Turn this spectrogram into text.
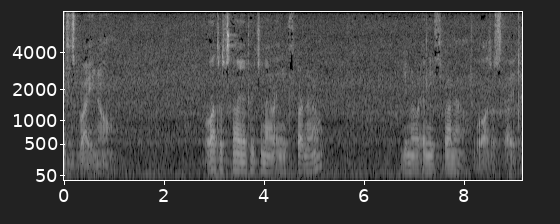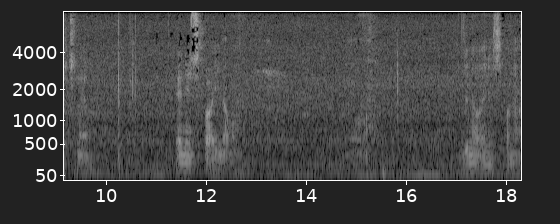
any spa now. What is going to know any spa now? You know any spa now? What is going to know? Any spa now? You know any spa now?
